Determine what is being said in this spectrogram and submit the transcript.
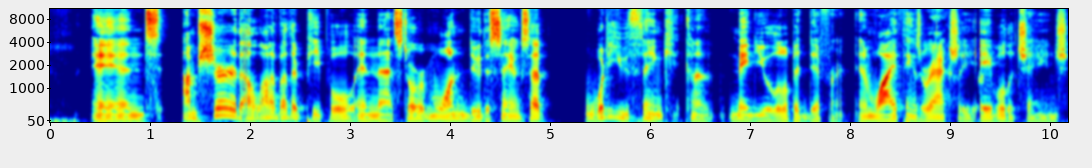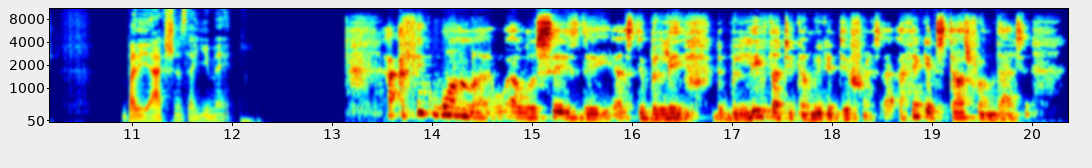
And I'm sure that a lot of other people in that storeroom wanted to do the same, except what do you think kind of made you a little bit different and why things were actually able to change by the actions that you made? I think one uh, I will say is the is the belief, the belief that you can make a difference. I think it starts from that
